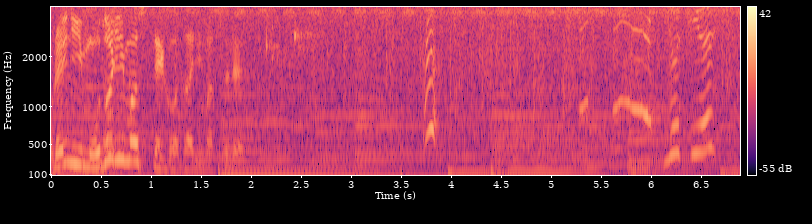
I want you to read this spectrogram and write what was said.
これに戻りましてござりまする。よしよし。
